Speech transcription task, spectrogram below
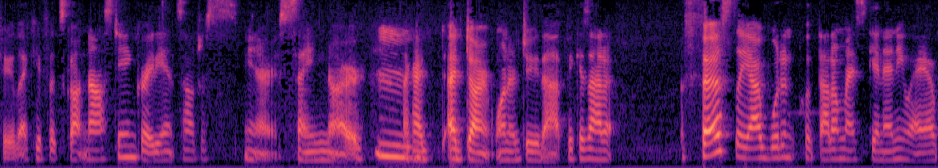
to. Like if it's got nasty ingredients, I'll just, you know, say no. Mm. Like I, I don't want to do that because I don't, firstly, I wouldn't put that on my skin anyway. I've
